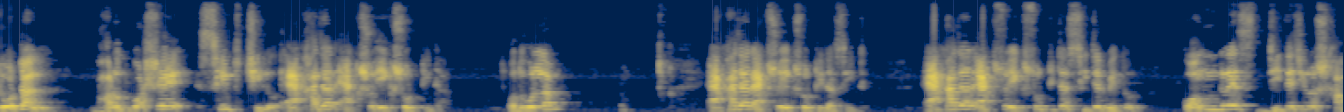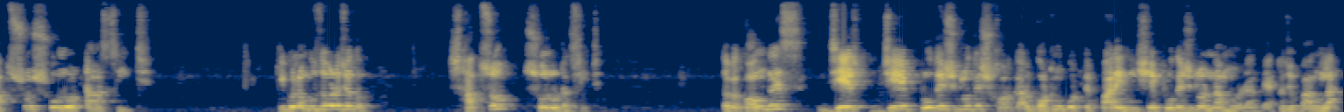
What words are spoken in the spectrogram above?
টোটাল ভারতবর্ষে সিট ছিল এক হাজার একশো একষট্টিটা। কত বললাম? এক হাজার একশো একষট্টিটা সিট এক হাজার একশো একষট্টিটা সিটের ভেতর কংগ্রেস জিতেছিল সাতশো ষোলোটা সিট কি বললাম, বুঝতে পেরেছ তো? সাতশো ষোলোটা সিট তবে কংগ্রেস যে যে প্রদেশগুলোতে সরকার গঠন করতে পারেনি, সে প্রদেশগুলোর নাম মনে রাখবে। একটা হচ্ছে বাংলা।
